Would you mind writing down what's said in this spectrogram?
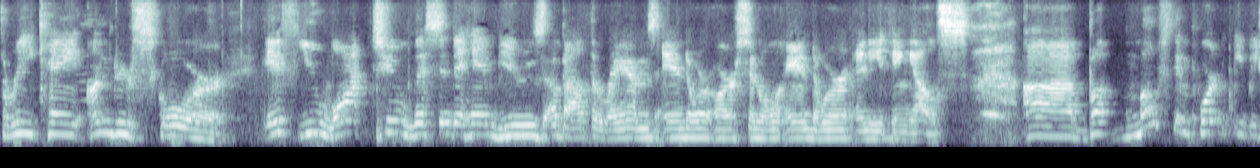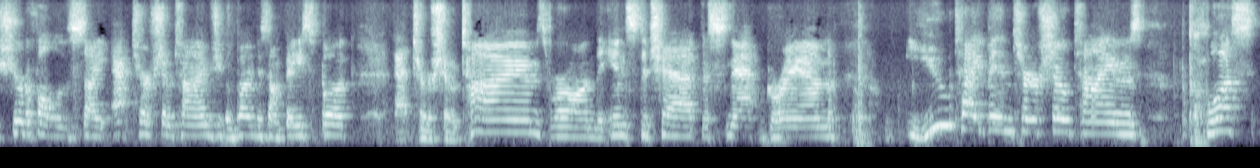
3K underscore if you want to listen to him muse about the Rams and or Arsenal and or anything else. Uh, but most importantly, be sure to follow the site at Turf Show Times. You can find us on Facebook at Turf Show Times. We're on the Insta chat, the Snapgram. You type in Turf Show Times plus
